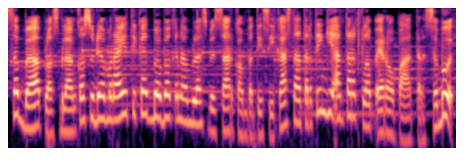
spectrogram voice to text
Sebab Los Blancos sudah meraih tiket babak 16 besar kompetisi kasta tertinggi antar klub Eropa tersebut.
